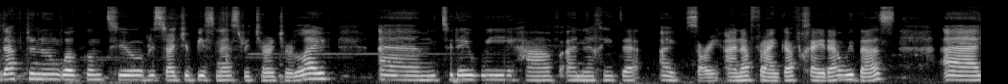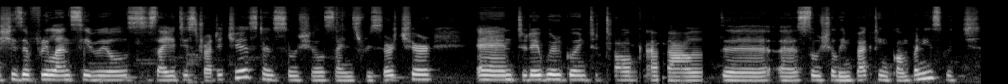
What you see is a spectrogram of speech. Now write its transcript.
Good afternoon. Welcome to Restart Your Business, Recharge Your Life. And today we have Ana Rita, I sorry, Ana Franca Ferreira with us. Uh, she's a freelance civil society strategist and social science researcher. And today we're going to talk about the uh, social impact in companies, which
